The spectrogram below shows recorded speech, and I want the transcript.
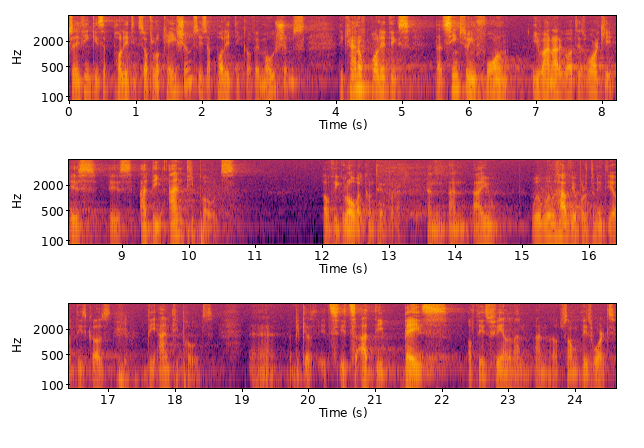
which I think is a politics of locations, is a politics of emotions. The kind of politics that seems to inform Ivan Argote's work is, is at the antipodes of the global contemporary. And, and I, we will have the opportunity of discuss the antipodes uh, because it's, it's at the base of this film and, and of some of these works.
